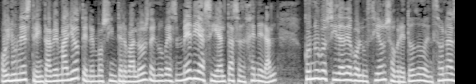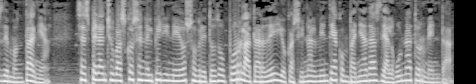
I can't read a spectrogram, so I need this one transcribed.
Hoy lunes 30 de mayo tenemos intervalos de nubes medias y altas en general, con nubosidad de evolución sobre todo en zonas de montaña. Se esperan chubascos en el Pirineo, sobre todo por la tarde y ocasionalmente acompañadas de alguna tormenta.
